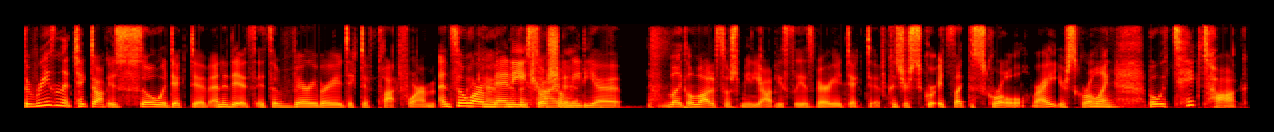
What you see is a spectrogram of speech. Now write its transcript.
the reason that TikTok is so addictive, and it is, it's a very, very addictive platform. And so okay, are many social media like a lot of social media obviously is very addictive because you're sc- it's like the scroll right you're scrolling mm. but with tiktok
